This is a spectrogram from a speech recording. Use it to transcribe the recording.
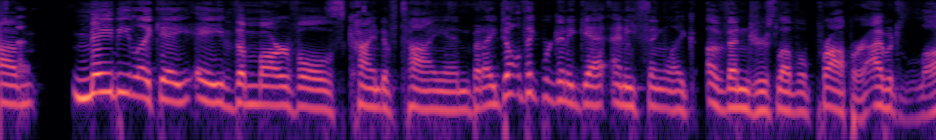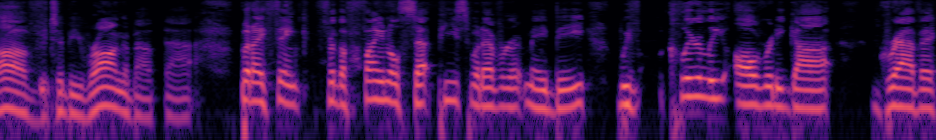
Um, maybe like a a the Marvels kind of tie-in, but I don't think we're going to get anything like Avengers level proper. I would love to be wrong about that, but I think for the final set piece, whatever it may be, we've clearly already got Gravik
